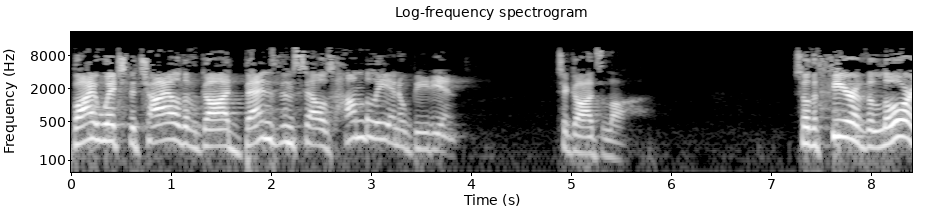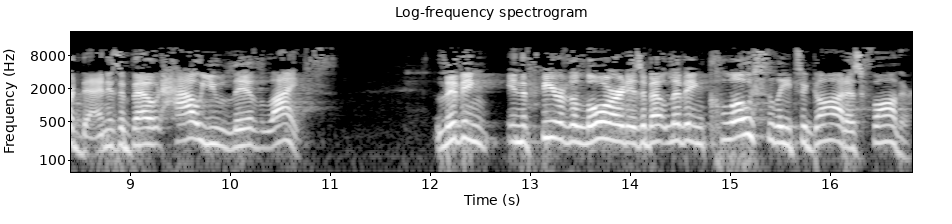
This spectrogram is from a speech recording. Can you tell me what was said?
by which the child of God bends themselves humbly and obedient to God's law. So the fear of the Lord then is about how you live life. Living in the fear of the Lord is about living closely to God as Father.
